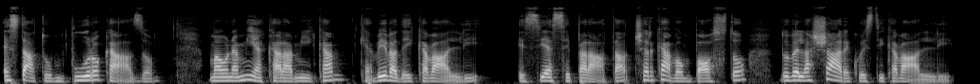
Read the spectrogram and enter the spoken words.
È stato un puro caso, ma una mia cara amica, che aveva dei cavalli e si è separata, cercava un posto dove lasciare questi cavalli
